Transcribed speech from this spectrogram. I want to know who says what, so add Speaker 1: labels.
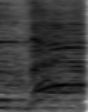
Speaker 1: you.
